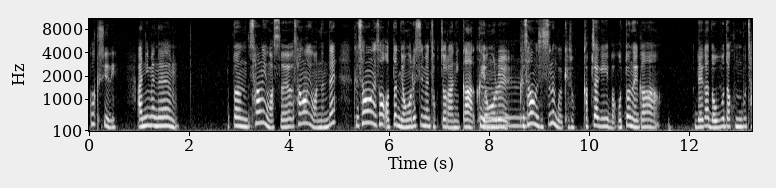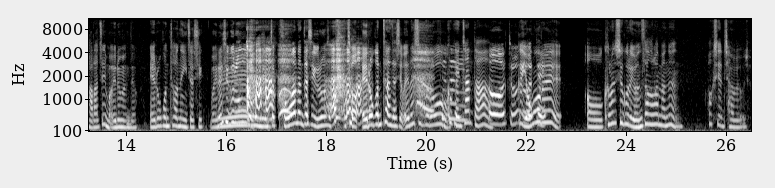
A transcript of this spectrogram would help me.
확실히. 아니면은 어떤 상황이 왔어요. 상황이 왔는데 그 상황에서 어떤 영어를 쓰면 적절하니까 그 영어를 음. 그 상황에서 쓰는 거예요. 계속. 갑자기 막 어떤 애가 내가 너보다 공부 잘하지? 막 이러면 돼요. 에로건트하는 이 자식 막 이런 식으로 음. 진짜 거만한 자식 이러면서 저 에로건트한 자식 막 이런 식으로 그거 괜찮다. 어, 좋은 그것 같아. 영어를 어 그런 식으로 연상을 하면은 확실히 잘 외워져요.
